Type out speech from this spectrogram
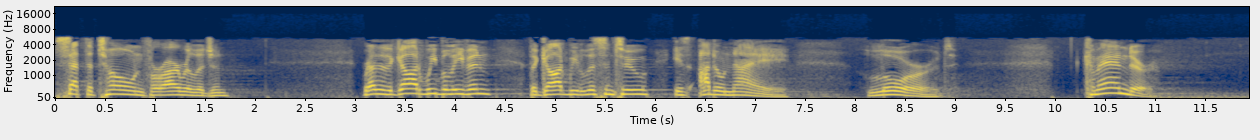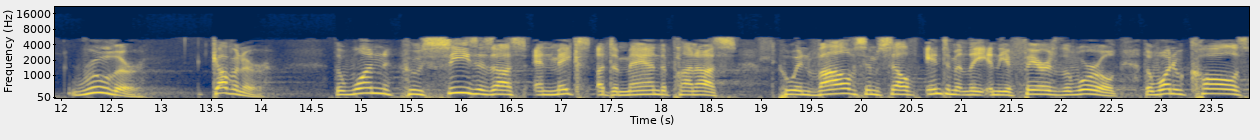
set the tone for our religion. Rather, the God we believe in, the God we listen to, is Adonai, Lord, Commander, Ruler, Governor, the one who seizes us and makes a demand upon us who involves himself intimately in the affairs of the world, the one who calls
